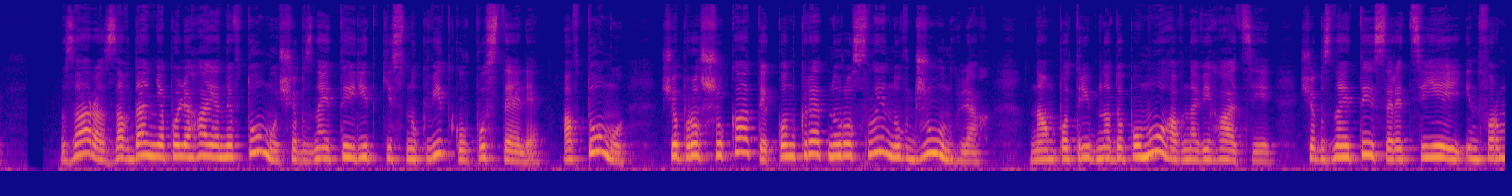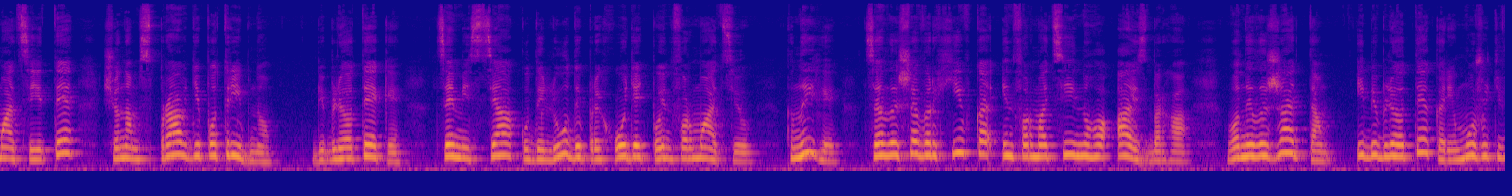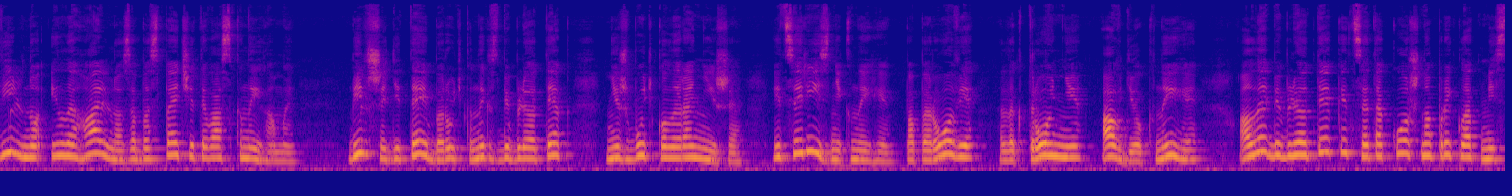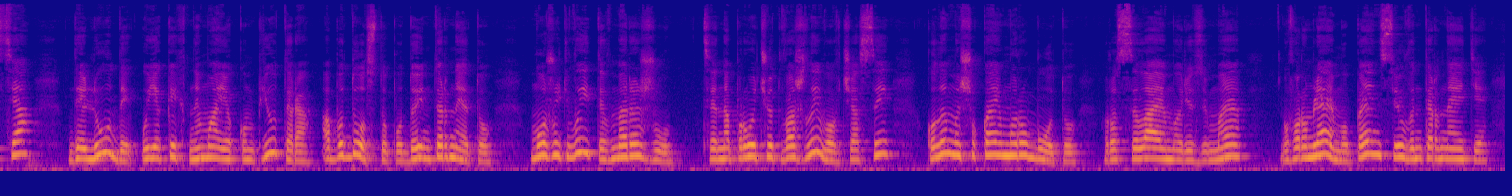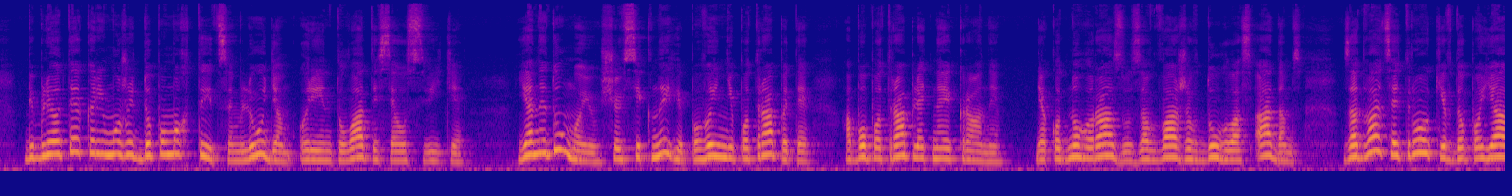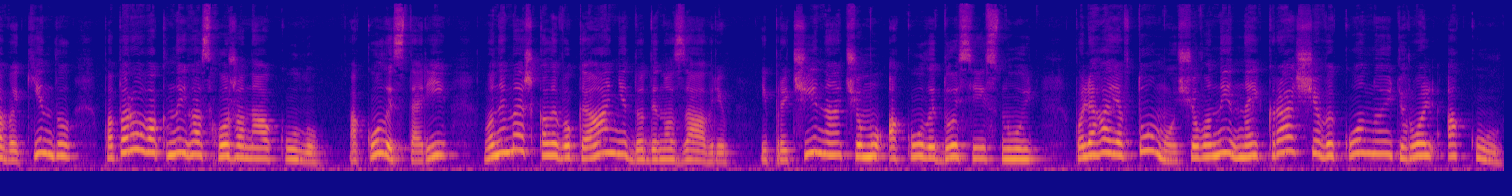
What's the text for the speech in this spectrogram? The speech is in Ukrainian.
Зараз завдання полягає не в тому, щоб знайти рідкісну квітку в пустелі, а в тому, щоб розшукати конкретну рослину в джунглях. Нам потрібна допомога в навігації, щоб знайти серед цієї інформації те, що нам справді потрібно. Бібліотеки це місця, куди люди приходять по інформацію. Книги це лише верхівка інформаційного айсберга. Вони лежать там, і бібліотекарі можуть вільно і легально забезпечити вас книгами. Більше дітей беруть книг з бібліотек, ніж будь-коли раніше. І це різні книги паперові, електронні, аудіокниги. Але бібліотеки це також, наприклад, місця, де люди, у яких немає комп'ютера або доступу до інтернету, можуть вийти в мережу. Це напрочуд важливо в часи, коли ми шукаємо роботу, розсилаємо резюме, оформляємо пенсію в інтернеті. Бібліотекарі можуть допомогти цим людям орієнтуватися у світі. Я не думаю, що всі книги повинні потрапити або потраплять на екрани. Як одного разу завважив Дуглас Адамс, за 20 років до появи Kindle паперова книга схожа на акулу. Акули старі, вони мешкали в океані до динозаврів, і причина, чому акули досі існують, полягає в тому, що вони найкраще виконують роль акул.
